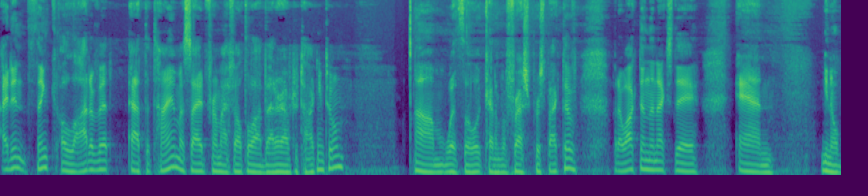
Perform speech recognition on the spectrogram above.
i didn't think a lot of it at the time aside from i felt a lot better after talking to him um, with a kind of a fresh perspective. But I walked in the next day, and you know,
